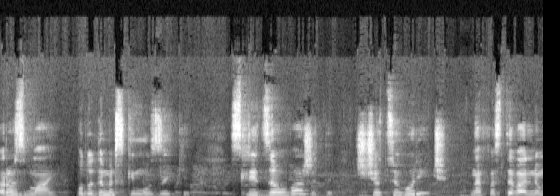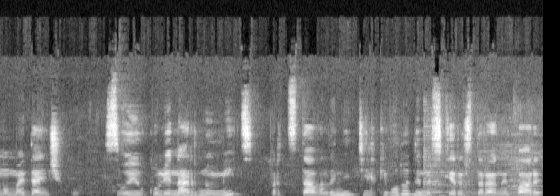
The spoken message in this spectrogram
Розмай, Володимирські музики. Слід зауважити, що цьогоріч на фестивальному майданчику свою кулінарну міць представили не тільки володимирські ресторани, бари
